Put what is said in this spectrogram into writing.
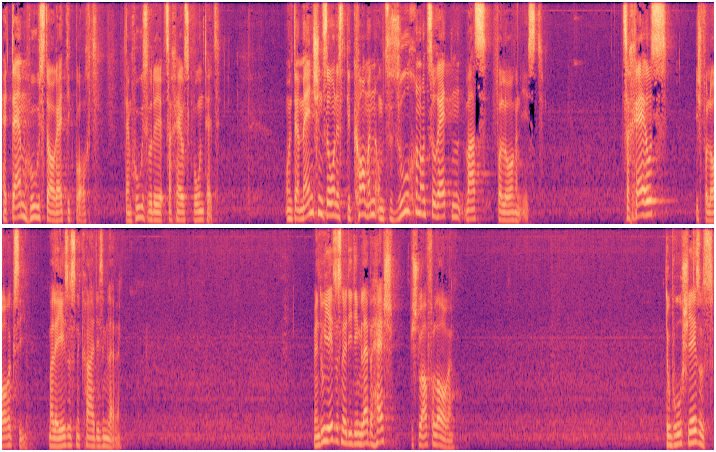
hat dem Haus da Rettung gebracht. Dem Haus, wo der Zachäus gewohnt hat. Und der Menschensohn ist gekommen, um zu suchen und zu retten, was verloren ist. Zachäus ist verloren gewesen, weil er Jesus nicht hatte in diesem Leben. Wenn du Jesus nicht in deinem Leben hast, bist du auch verloren. Du brauchst Jesus,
